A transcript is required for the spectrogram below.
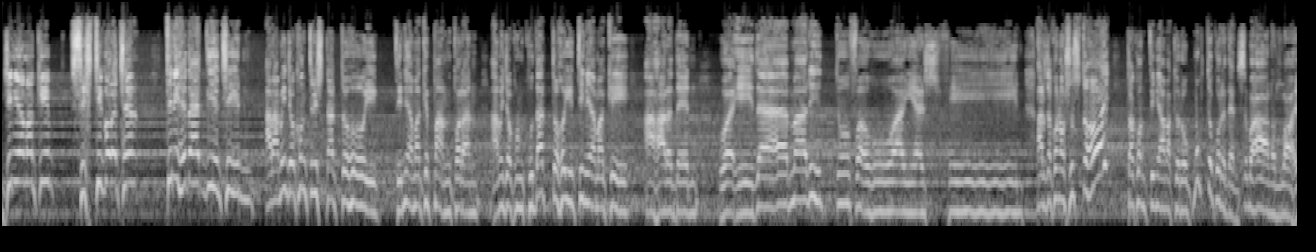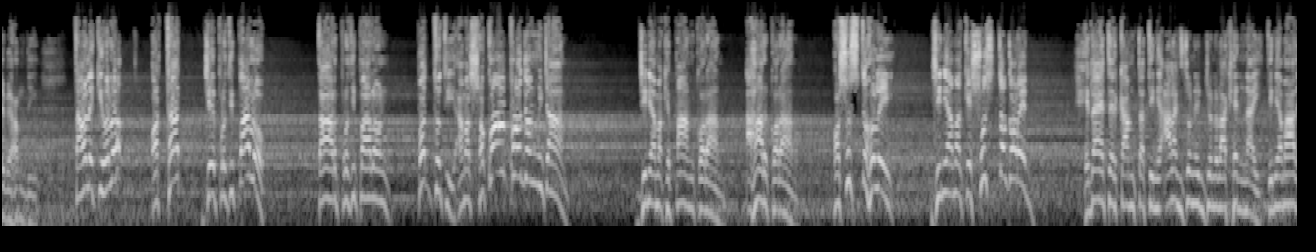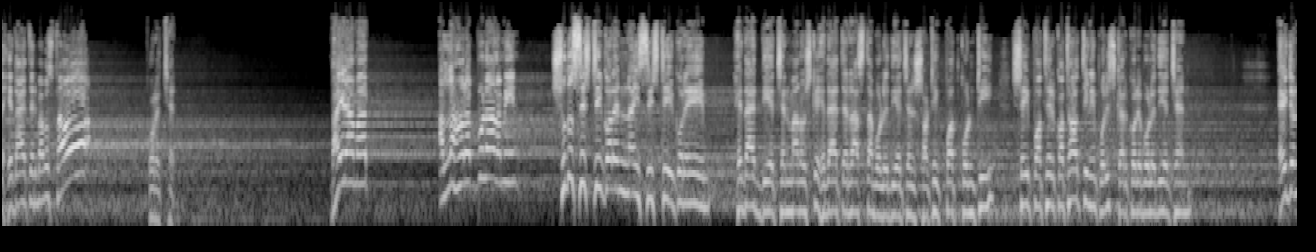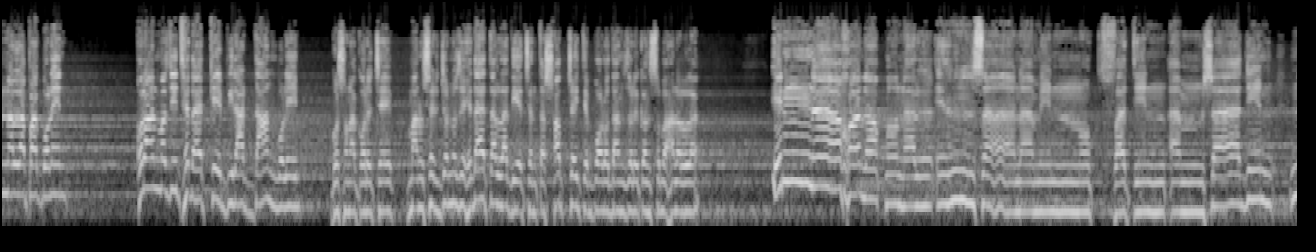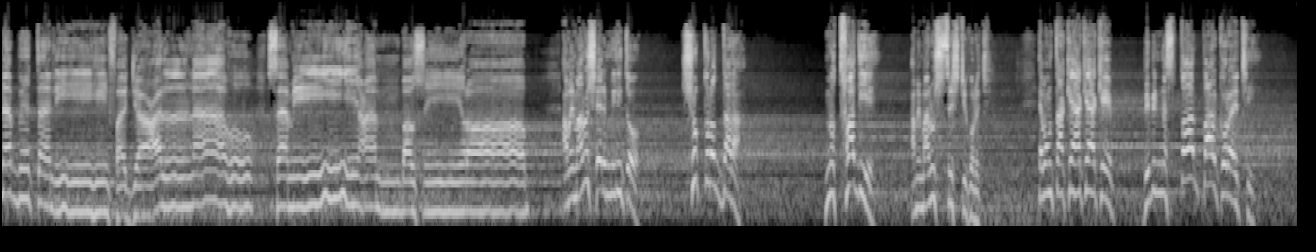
যিনি আমাকে সৃষ্টি করেছেন, তিনি হেদায়ত দিয়েছেন। আর আমি যখন তৃষ্ণার্ত হই, তিনি আমাকে পান করান। আমি যখন ক্ষুধার্ত হই, তিনি আমাকে আহার দেন। আর যখন অসুস্থ হই, তখন তিনি আমাকে রোগমুক্ত করে দেন। সুবাহ তাহলে কি হলো? অর্থাৎ যে প্রতিপালক, তার প্রতিপালন পদ্ধতি আমার সকল প্রয়োজন মিটান। যিনি আমাকে পান করান, আহার করান, অসুস্থ হলে যিনি আমাকে সুস্থ করেন, হেদায়তের কামটা তিনি আরেকজনের জন্য রাখেন নাই। তিনি আমার হেদায়েতের ব্যবস্থাও করেছেন। ভাইরা আমার, আল্লাহ রাব্বুল আলামিন শুধু সৃষ্টি করেন নাই, সৃষ্টি করে হেদায়েত দিয়েছেন মানুষকে, হেদায়তের রাস্তা বলে দিয়েছেন। সঠিক পথ কোনটি? সেই পথের কথাও তিনি পরিষ্কার করে বলে দিয়েছেন। এই জন্য আল্লাহ পাক বলেন, কোরআন মাজিদ হেদায়তকে বিরাট দান বলে ঘোষণা করেছে। মানুষের জন্য যে হেদায়ত আল্লাহ দিয়েছেন তা সবচাইতে বড় দান জোরে কনসবাহ সুবহানাল্লাহ। إنا خلقنا الإنسان من نطفة أمشاج نبتليه فجعلناه سميعا بصيرا আমি মানুষের মিলিত শুক্রর দ্বারা নথফা দিয়ে আমি মানুষ সৃষ্টি করেছি এবং তাকে একে একে বিভিন্ন স্তর পার করাইছি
